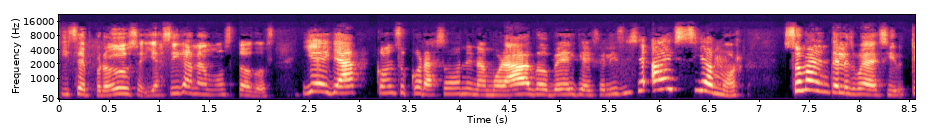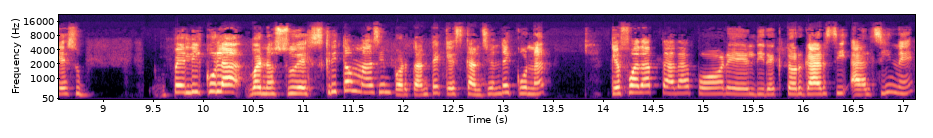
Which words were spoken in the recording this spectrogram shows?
y se produce y así ganamos todos? Y ella, con su corazón enamorado, bella y feliz, dice, ay, sí, amor. Sumamente les voy a decir que su película, bueno, su escrito más importante, que es Canción de Cuna, que fue adaptada por el director Garci al cine,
